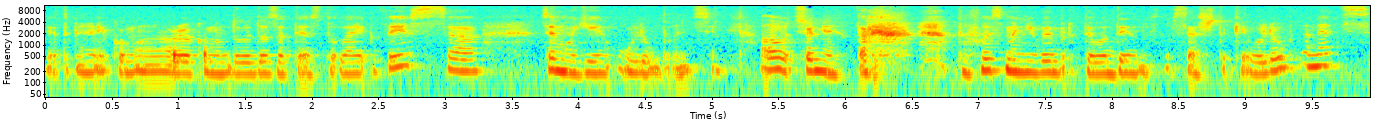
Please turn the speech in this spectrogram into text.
я рекомендую до затесту Like This. Це мої улюбленці. Але от сьогодні так вдалося мені вибрати один все ж таки улюбленець.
